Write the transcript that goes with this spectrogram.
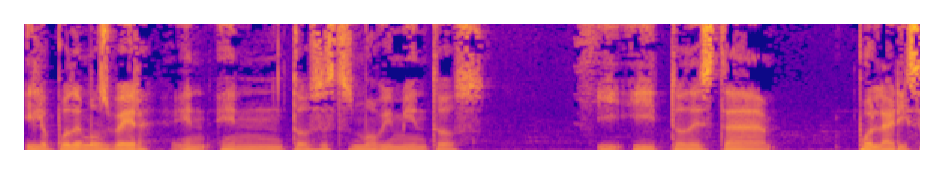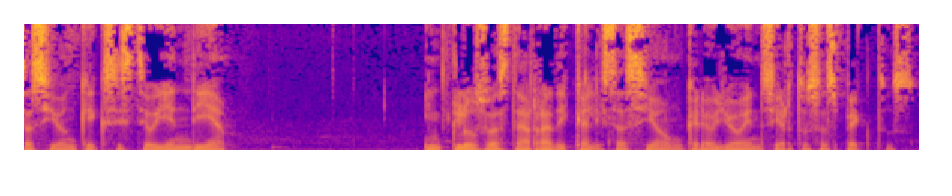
Y lo podemos ver en, en todos estos movimientos y, y, toda esta polarización que existe hoy en día. Incluso hasta radicalización, creo yo, en ciertos aspectos.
